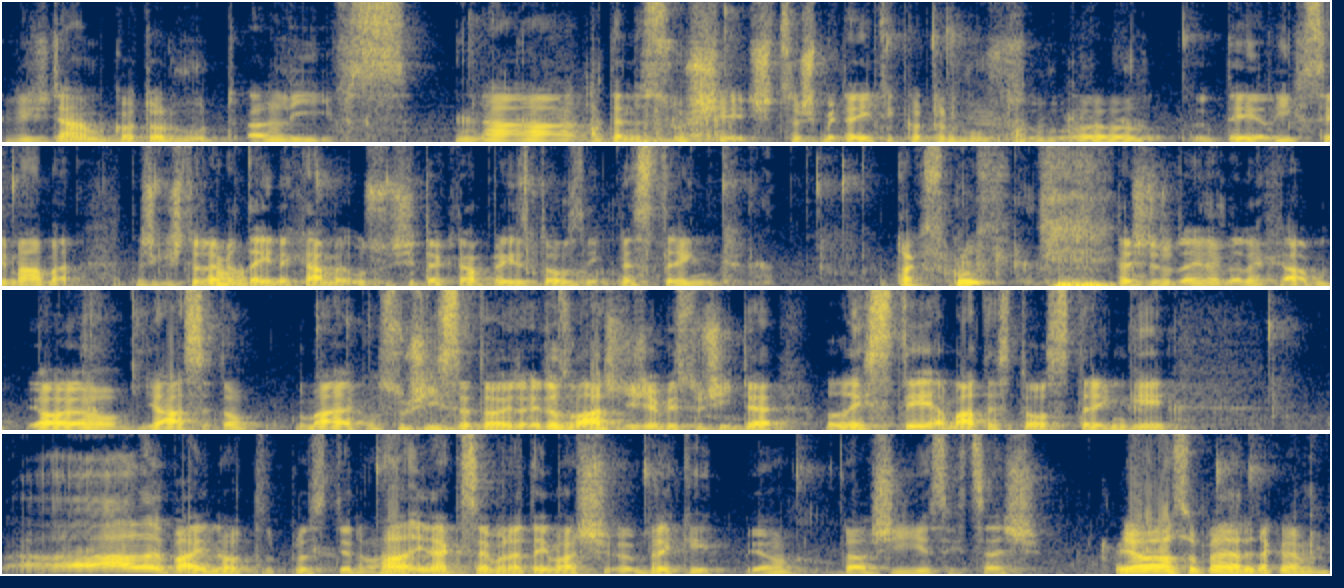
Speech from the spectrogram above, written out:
když dám cottonwood leaves na ten sušič, což my tady ty cottonwood eh, ty leavesy máme, takže když to takhle tady necháme usušit, tak nám prý z toho vznikne string. Tak zkus. Takže to tady takhle nechám. Jo, jo, dělá se to. No má jako, suší se to. Je, to. je to zvláštní, že vysušíte listy a máte z toho stringy. Ale baj, no, to prostě no. Hele, jinak Simone, tady máš briky, jo, další, jestli chceš. Jo, super, děkujem.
